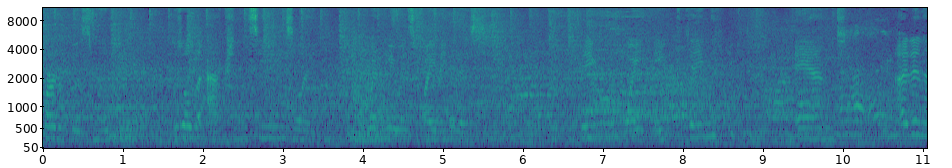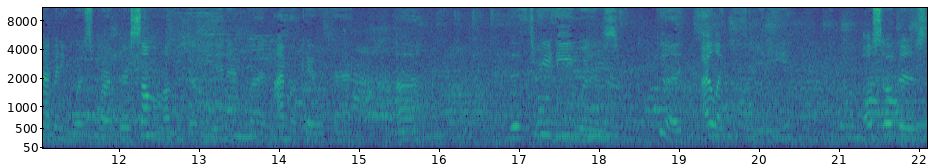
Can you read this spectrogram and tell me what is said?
part of this movie was all the action scenes, some lovey-dovey in it, but I'm okay with that. Uh, the 3D was good. I like the 3D. Also, there's,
